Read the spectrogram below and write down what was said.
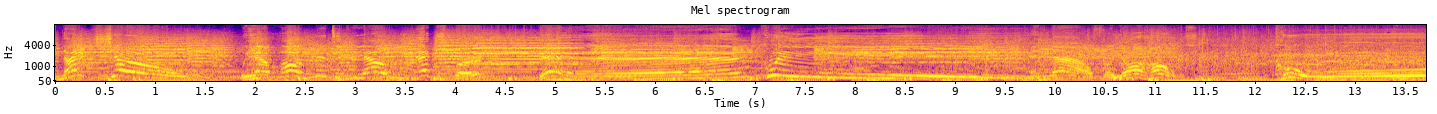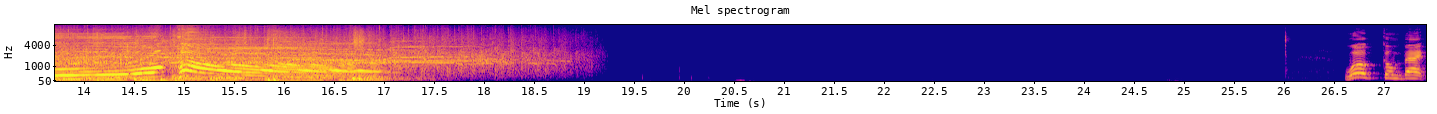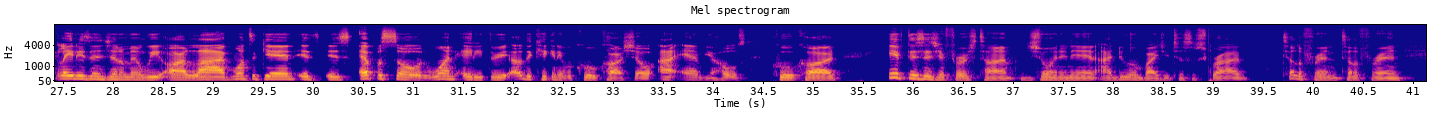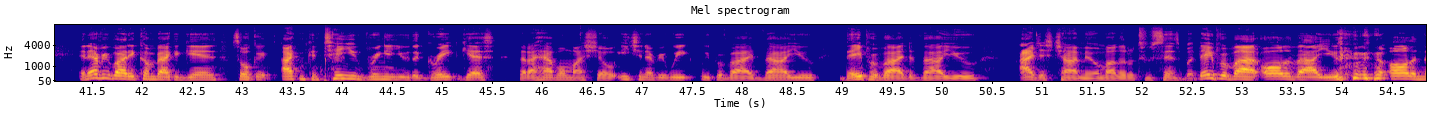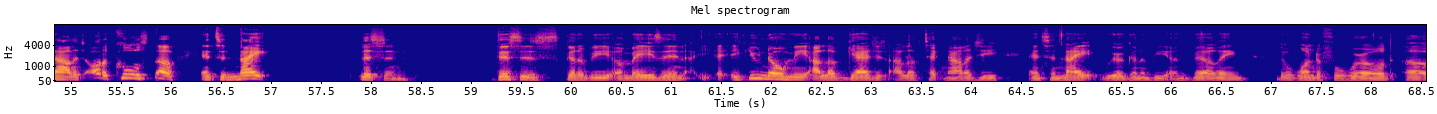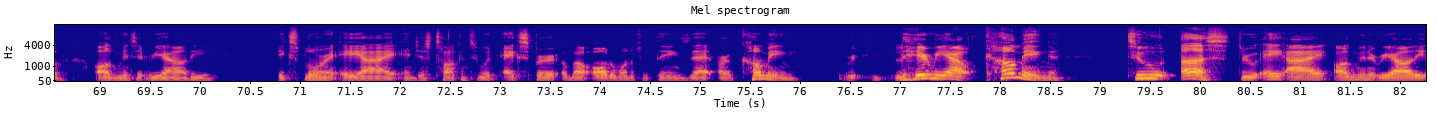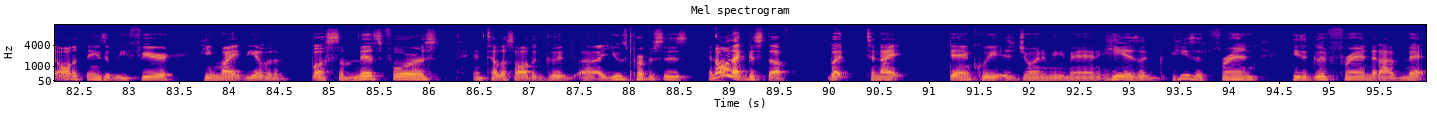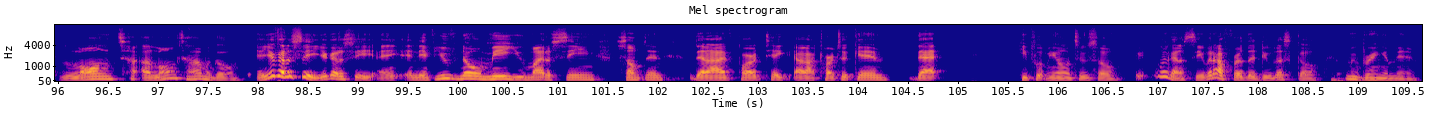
tonight's show, we have augmented reality expert Dan Cui. And now for your host, Cool Welcome back, ladies and gentlemen. We are live once again. It is episode 183 of the Kicking It with Kool Kard show. I am your host, Kool Kard. If this is your first time joining in, I do invite you to subscribe, tell a friend, tell a friend, and everybody come back again so I can continue bringing you the great guests that I have on my show each and every week. We provide value, they provide the value. I just chime in with my little two cents, but they provide all the value, all the knowledge, all the cool stuff. And tonight, listen, this is gonna be amazing. If you know me, I love gadgets, I love technology, and tonight we are gonna be unveiling the wonderful world of augmented reality, exploring AI, and just talking to an expert about all the wonderful things that are coming. Hear me out, coming to us through AI, augmented reality, all the things that we fear. He might be able to bust some myths for us and tell us all the good uh, use purposes and all that good stuff. But tonight, Dan Cui is joining me, man. He is a he's a friend. He's a good friend that I've met long time a long time ago, and you're gonna see. You're gonna see. And, and if you've known me, you might have seen something that I've partake I partook in that he put me on to. So we're gonna see. Without further ado, let's go. Let me bring him in.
